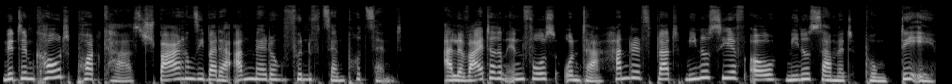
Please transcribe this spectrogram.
Mit dem Code Podcast sparen Sie bei der Anmeldung 15%. Alle weiteren Infos unter handelsblatt-cfo-summit.de.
